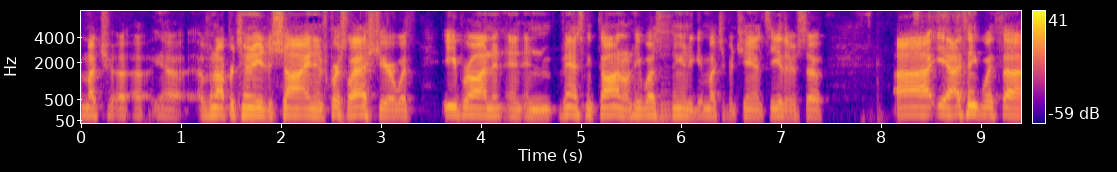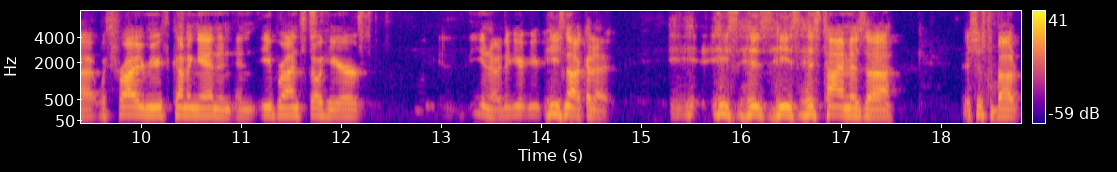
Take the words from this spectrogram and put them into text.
much uh, uh, you know, of an opportunity to shine. And of course, last year with Ebron and, and, and Vance McDonald, he wasn't going to get much of a chance either. So, uh, yeah, I think with uh, with Freiermuth coming in and, and Ebron still here, you know, you- you- he's not going to. He's his he's his time is uh it's just about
